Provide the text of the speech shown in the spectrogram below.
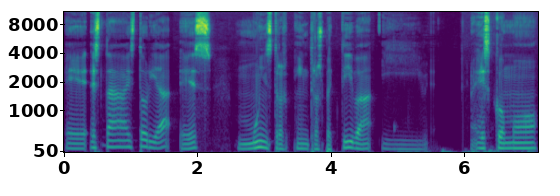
Eh, esta historia es muy introspectiva y es como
